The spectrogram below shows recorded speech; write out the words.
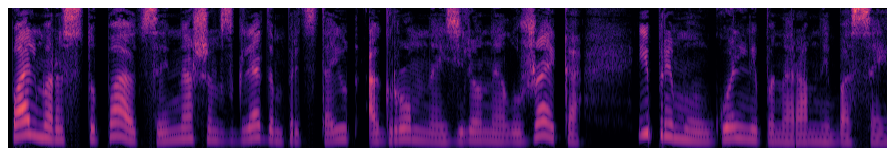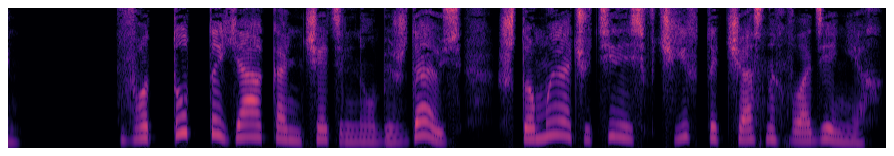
пальмы расступаются, и нашим взглядом предстают огромная зеленая лужайка и прямоугольный панорамный бассейн. Вот тут-то я окончательно убеждаюсь, что мы очутились в чьих-то частных владениях.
